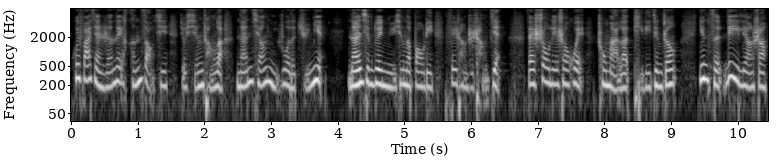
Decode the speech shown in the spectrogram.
会发现人类很早期就形成了男强女弱的局面，男性对女性的暴力非常之常见。在狩猎社会，充满了体力竞争，因此力量上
